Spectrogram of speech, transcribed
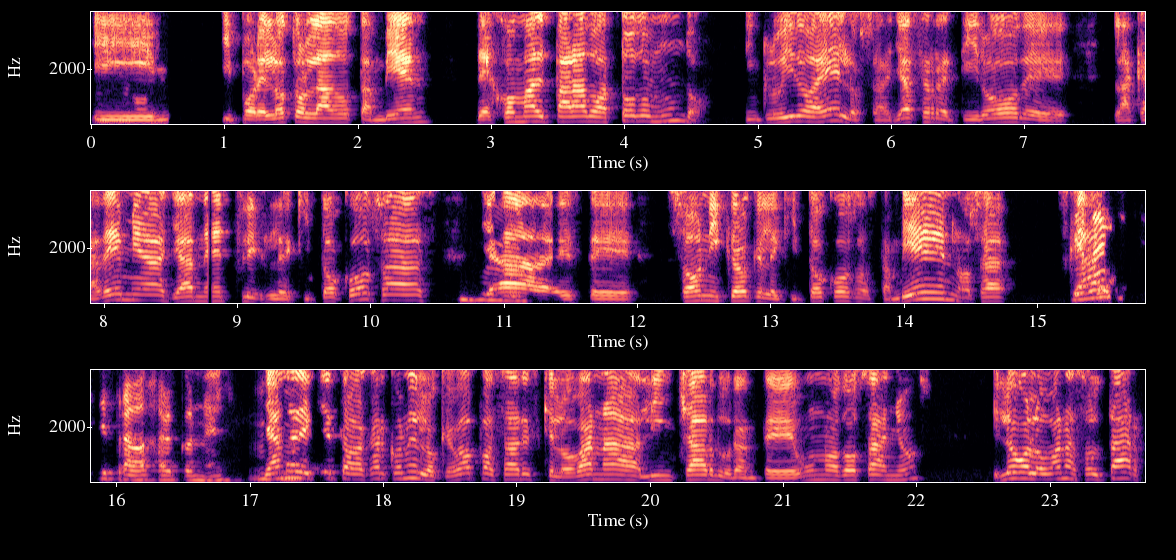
Y, y por el otro lado también dejó mal parado a todo mundo, incluido a él. O sea, ya se retiró de la academia, ya Netflix le quitó cosas, ya este Sony creo que le quitó cosas también. O sea, Claro, trabajar con él. Ya nadie quiere trabajar con él. Lo que va a pasar es que lo van a linchar durante uno o dos años y luego lo van a soltar.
